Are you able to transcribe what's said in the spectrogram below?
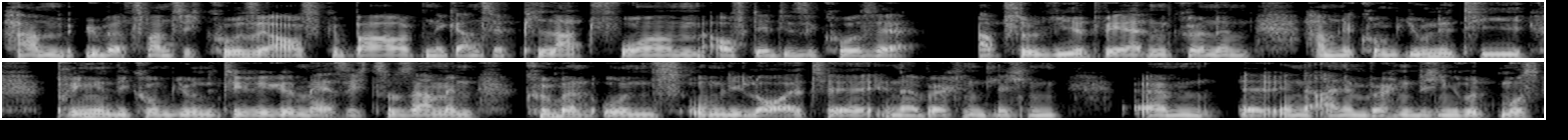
haben über 20 Kurse aufgebaut, eine ganze Plattform, auf der diese Kurse absolviert werden können, haben eine Community, bringen die Community regelmäßig zusammen, kümmern uns um die Leute in einer wöchentlichen ähm, äh, in einem wöchentlichen Rhythmus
